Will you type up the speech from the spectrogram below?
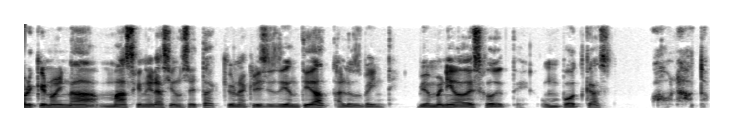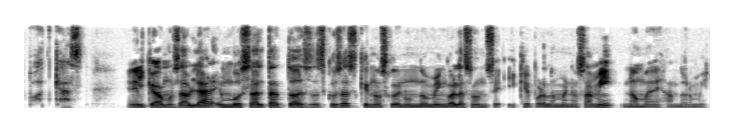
porque no hay nada más generación Z que una crisis de identidad a los 20. Bienvenido a Desjodete, un podcast o un autopodcast en el que vamos a hablar en voz alta todas esas cosas que nos joden un domingo a las 11 y que por lo menos a mí no me dejan dormir.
